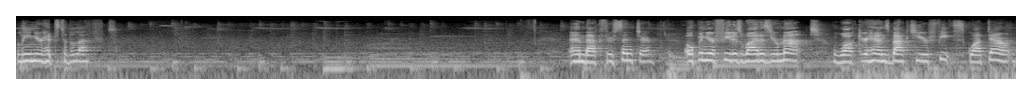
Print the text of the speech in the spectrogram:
lean your hips to the left. And back through center. Open your feet as wide as your mat. Walk your hands back to your feet, squat down.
